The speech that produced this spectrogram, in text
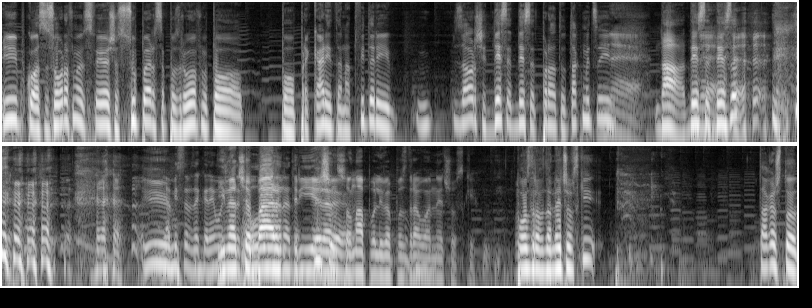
и кога се собравме све беше супер, се поздравувавме по по прекарите на Твитер и заврши 10-10 првата утакмица и Не. да, 10-10. и Ја мислев дека не може Иначе да гол Бајерн даде. 3-1 Пише- со Наполи ве поздравува Нечовски. поздрав да Нечовски. Така што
